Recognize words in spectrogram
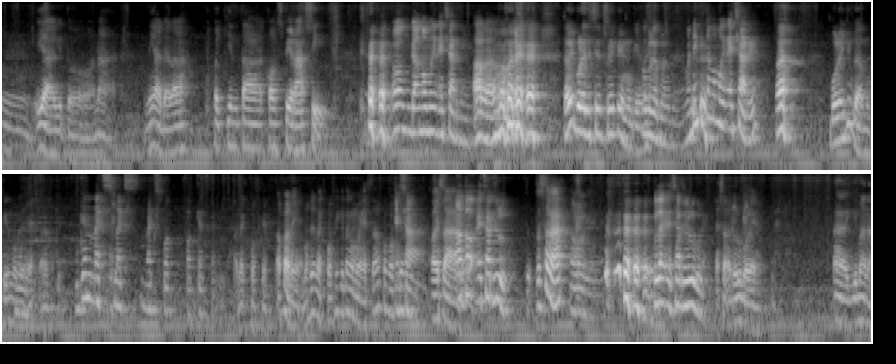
Hmm, iya gitu. Nah, ini adalah pecinta konspirasi. Oh, enggak ngomongin HR nih. Ah, nggak. Tapi boleh diselip-selipin mungkin. Oh, boleh, boleh, boleh. Mending kita ngomongin HR ya. Ah, boleh juga mungkin ngomong SR. Mungkin next next next pod- podcast kali. ya. Next podcast. Apa nih? Maksudnya next podcast kita ngomong SR apa konspirasi? SR. Oh, SR. Atau HR dulu. terserah. Oh, iya. boleh HR dulu boleh. SR dulu boleh. Eh, gimana?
